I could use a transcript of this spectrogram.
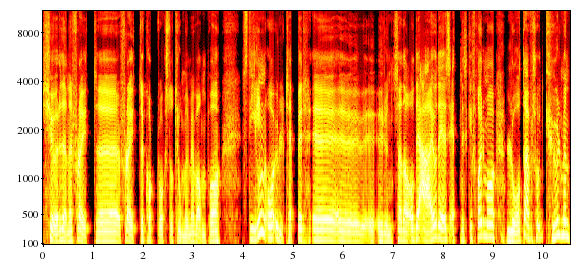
Kjøre denne fløyte, fløyte kortvokst og trommer med vann på stilen, og ulltepper eh, rundt seg da, og det er jo deres etniske form, og låta er for så vidt kul, men,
